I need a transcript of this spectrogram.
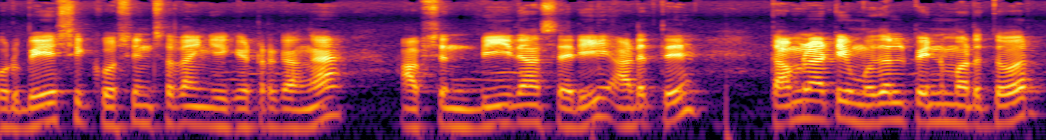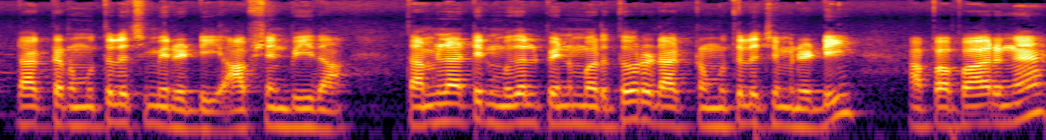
ஒரு பேசிக் கொஷின்ஸை தான் இங்கே கேட்டிருக்காங்க. ஆப்ஷன் பி தான் சரி. அடுத்து தமிழ்நாட்டின் முதல் பெண் மருத்துவர் doctor Muthulakshmi Reddy. Option B தான். தமிழ்நாட்டின் முதல் பெண் மருத்துவர் டாக்டர் முத்துலட்சுமி ரெட்டி. அப்போ பாருங்கள்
